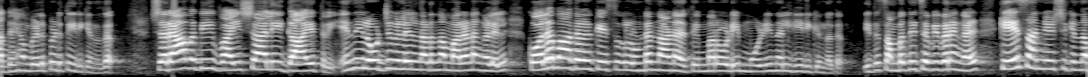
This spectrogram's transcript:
അദ്ദേഹം വെളിപ്പെടുത്തിയിരിക്കുന്നത്. ശരാവതി വൈശാലി ഗായത്രി എന്നീ ലോഡ്ജുകളിൽ നടന്ന മരണങ്ങളിൽ കൊലപാതക കേസുകൾ ഉണ്ടെന്നാണ് തിമ്മറോടി മൊഴി നൽകിയിരിക്കുന്നത്. ഇത് സംബന്ധിച്ച വിവരങ്ങൾ കേസ് അന്വേഷിക്കുന്ന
